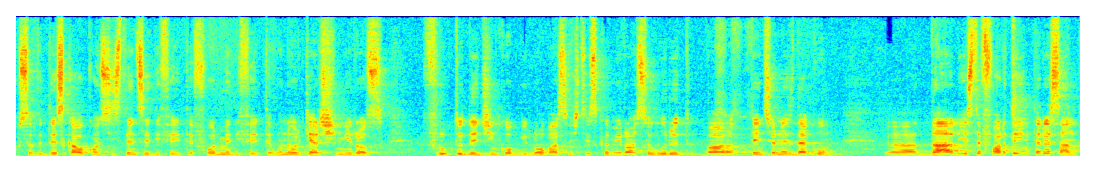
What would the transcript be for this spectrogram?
o să vedeți că au consistențe diferite, forme diferite, uneori chiar și miros. Fructul de ginkgo biloba, să știți că miroase urât, vă atenționez de acum. Dar este foarte interesant.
